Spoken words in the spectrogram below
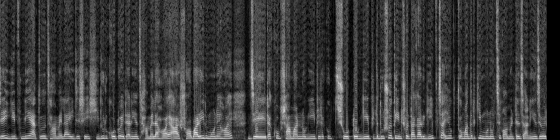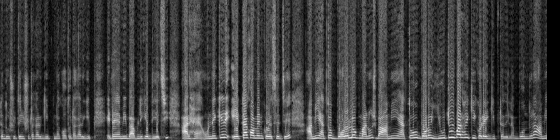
যেই গিফট নিয়ে এত ঝামেলা, এই যে সেই সিঁদুর কোটো, এটা নিয়ে ঝামেলা হয়। আর সবারই মনে হয় যে এটা খুব সামান্য গিফট এটা খুব ছোট গিফট এটা দুশো তিনশো টাকার গিফট যাই হোক, তোমাদের কি মনে হচ্ছে কমেন্টে জানিয়ে যাও, এটা দুশো তিনশো টাকার গিফট না কত টাকার গিফট এটাই আমি বাবলিকে দিয়েছি। আর হ্যাঁ অনেকের এটা কমেন্ট করেছে যে, আমি এত বড় লোক মানুষ বা আমি এত বড় ইউটিউবার হয়ে কি করে এই গিফটটা দিলাম? বন্ধুরা, আমি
